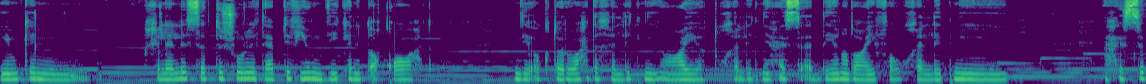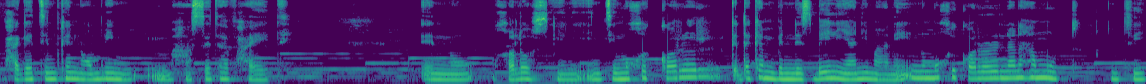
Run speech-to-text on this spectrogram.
يمكن خلال الست شهور اللي تعبت فيهم دي كانت أقوى واحدة. دي أكتر واحدة خلتني أعيط وخلتني أحس قد إيه أنا ضعيفة وخلتني أحس بحاجات يمكن عمري ما حسيتها في حياتي. إنه خلاص يعني انتي مخك قرر ده كان بالنسبة لي يعني معناه إنه مخي قرر إن أنا هموت. انتي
